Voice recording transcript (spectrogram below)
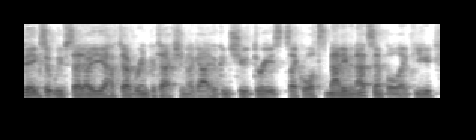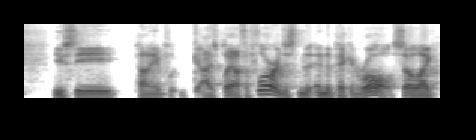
bigs that we've said. Oh, you have to have rim protection, a guy who can shoot threes. It's like, well, it's not even that simple. Like you you see plenty of guys play off the floor just in the, in the pick and roll. So like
